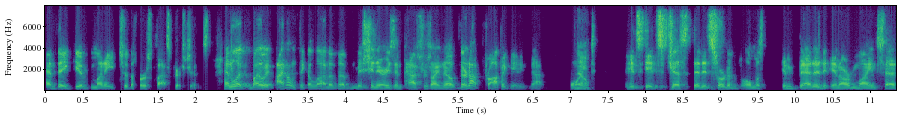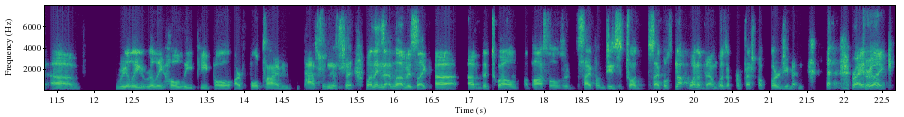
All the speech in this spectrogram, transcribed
and they give money to the first class Christians. And look, by the way, I don't think a lot of the missionaries and pastors I know, they're not propagating that point. No. It's it's just that it's sort of almost embedded in our mindset of really, really holy people are full time pastors. And one of the things I love is like uh, of the 12 apostles or disciples, Jesus' 12 disciples, not one of them was a professional clergyman, right? True. Like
